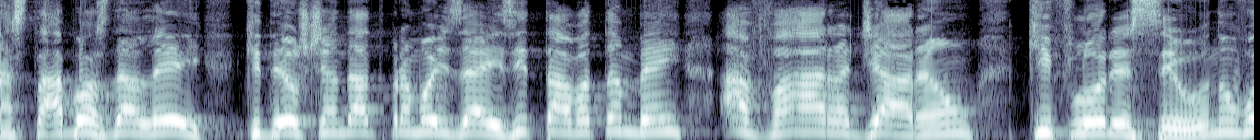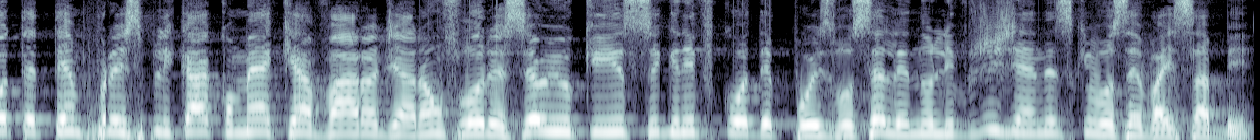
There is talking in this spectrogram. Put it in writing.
as tábuas da lei que Deus tinha dado para Moisés, e estava também a vara de Arão que floresceu. Eu não vou ter tempo para explicar como é que a vara de Arão floresceu e o que isso significou depois. Você lê no livro de Gênesis que você vai saber.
